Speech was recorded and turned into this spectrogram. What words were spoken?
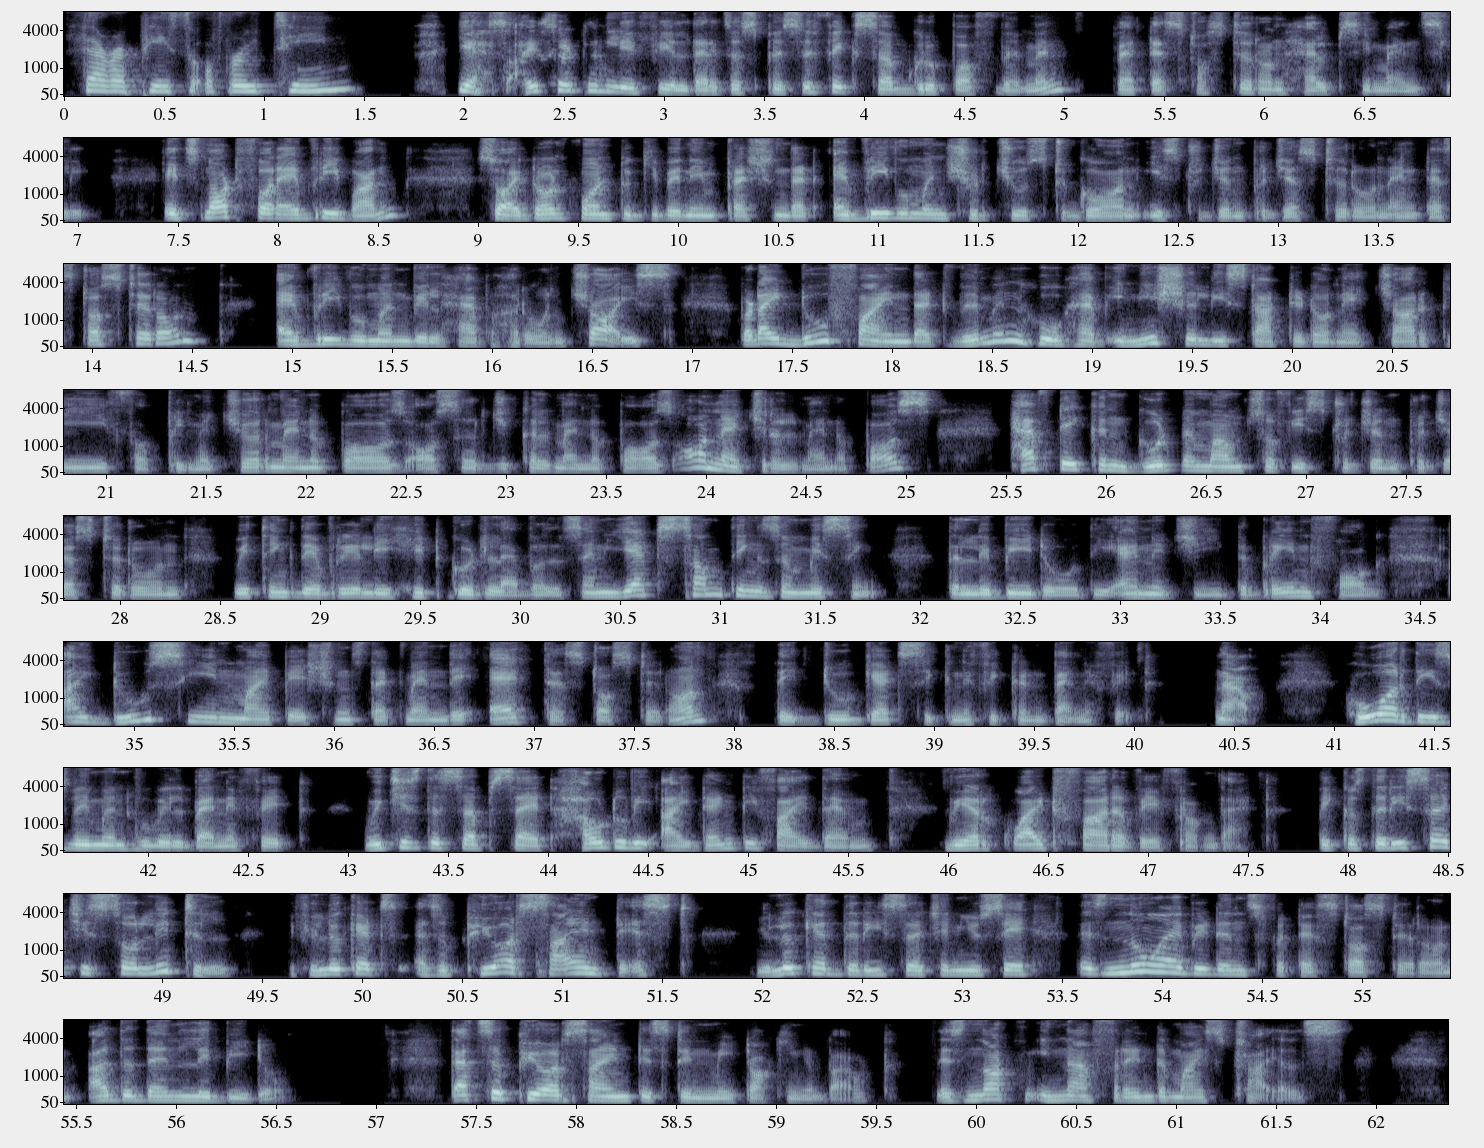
therapy sort of routine? Yes, I certainly feel there is a specific subgroup of women where testosterone helps immensely. It's not for everyone. So I don't want to give an impression that every woman should choose to go on estrogen, progesterone, and testosterone. Every woman will have her own choice. But I do find that women who have initially started on HRT for premature menopause or surgical menopause or natural menopause have taken good amounts of estrogen, progesterone. We think they've really hit good levels, and yet some things are missing the libido, the energy, the brain fog. I do see in my patients that when they add testosterone, they do get significant benefit. Now, who are these women who will benefit? which is the subset, how do we identify them? We are quite far away from that because the research is so little. If you look at as a pure scientist, you look at the research and you say there's no evidence for testosterone other than libido. That's a pure scientist in me talking about. There's not enough randomized trials.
